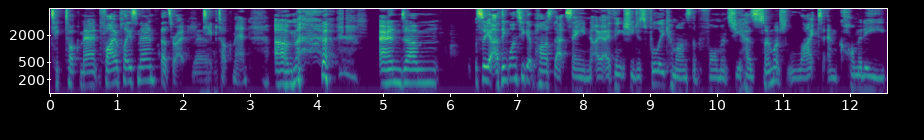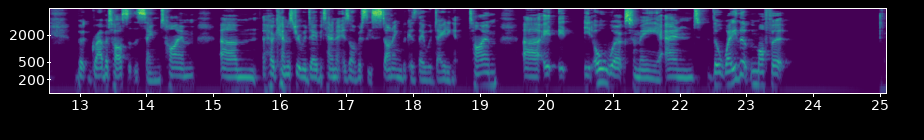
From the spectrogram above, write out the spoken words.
TikTok man, fireplace man. That's right. Man. TikTok man. Um and um so yeah, I think once you get past that scene, I, I think she just fully commands the performance. She has so much light and comedy, but gravitas at the same time. Um, her chemistry with David Tennant is obviously stunning because they were dating at the time. Uh, it it it all works for me, and the way that Moffat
